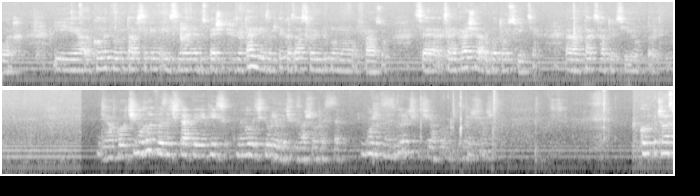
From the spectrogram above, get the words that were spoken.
Олег. І коли повертався він із найнебезпечніших завдань, він завжди казав свою улюблену фразу. Це, це найкраща робота у світі. Так згадують його. Дякую. Чи могли б ви зачитати якийсь невеличкий уривочок з вашого есе? Можете зі збірочки чи з вашого? Коли почалася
